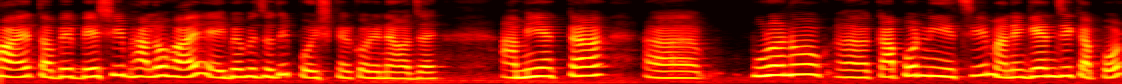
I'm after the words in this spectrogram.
হয়, তবে বেশি ভালো হয় এইভাবে যদি পরিষ্কার করে নেওয়া যায়। আমি একটা পুরনো কাপড় নিয়েছি মানে গেঞ্জি কাপড়।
